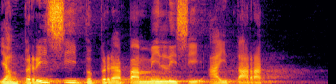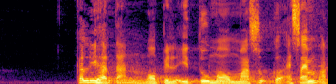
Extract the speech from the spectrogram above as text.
yang berisi beberapa milisi Aitarak. Kelihatan mobil itu mau masuk ke SMA.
